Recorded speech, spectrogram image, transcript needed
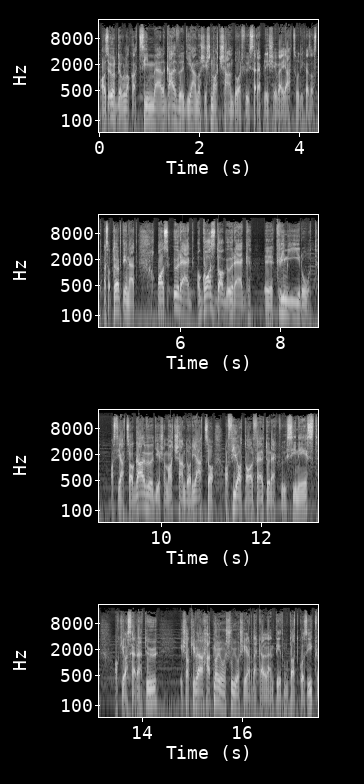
az Ördöglakat címmel Gálvölgyi János és Nagy Sándor főszereplésével játszódik ez a, ez a történet. Az öreg, a gazdag öreg krimi írót azt játsza a Gálvölgyi, és a Nagy Sándor játsza a fiatal, feltörekvő színészt, aki a szerető, és akivel hát nagyon súlyos érdekellentét mutatkozik,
